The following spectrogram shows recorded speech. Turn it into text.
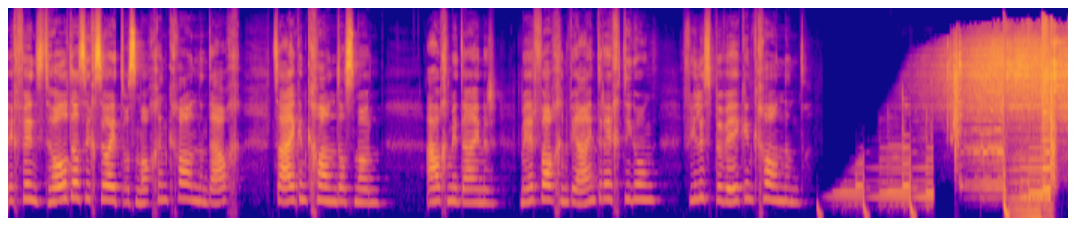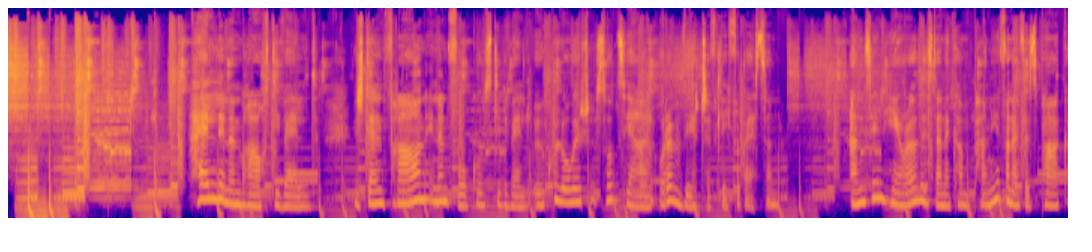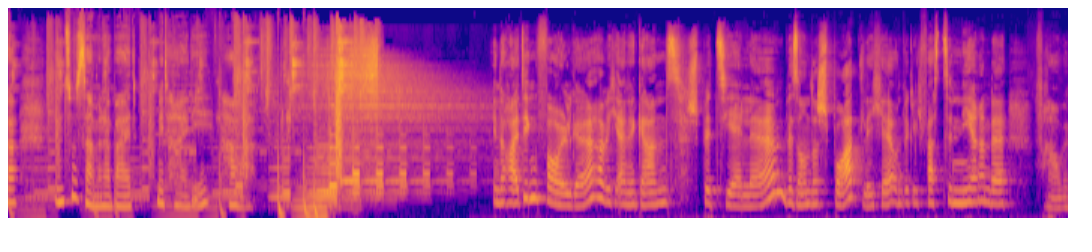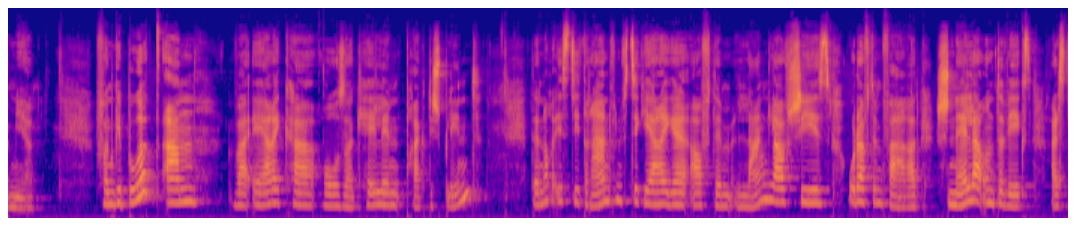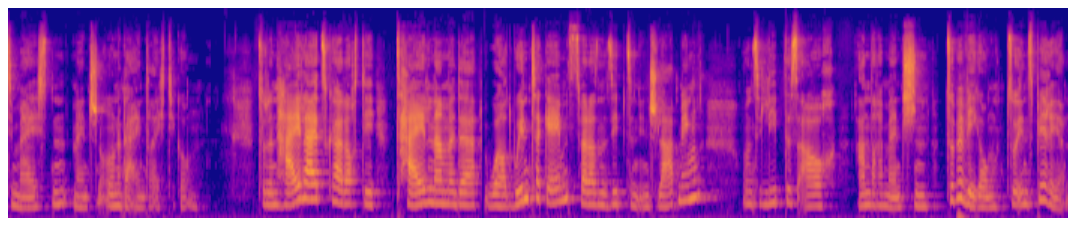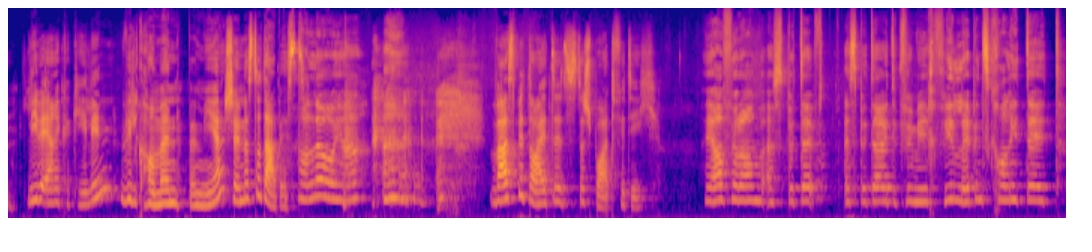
Ich finde es toll, dass ich so etwas machen kann und auch zeigen kann, dass man auch mit einer mehrfachen Beeinträchtigung vieles bewegen kann. Und Heldinnen braucht die Welt. Wir stellen Frauen in den Fokus, die die Welt ökologisch, sozial oder wirtschaftlich verbessern. Unseen Heroes ist eine Kampagne von FS Parker in Zusammenarbeit mit Heidi Hauer. In der heutigen Folge habe ich eine ganz spezielle, besonders sportliche und wirklich faszinierende Frau bei mir. Von Geburt an war Erika Rosa Kellen praktisch blind. Dennoch ist die 53-Jährige auf dem Langlaufskis oder auf dem Fahrrad schneller unterwegs als die meisten Menschen ohne Beeinträchtigung. Zu den Highlights gehört auch die Teilnahme der World Winter Games 2017 in Schladming und sie liebt es auch, andere Menschen zur Bewegung zu inspirieren. Liebe Erika Kehlin, willkommen bei mir. Schön, dass du da bist. Hallo, ja. Was bedeutet der Sport für dich? Ja, vor allem, es bedeutet, es bedeutet für mich viel Lebensqualität.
